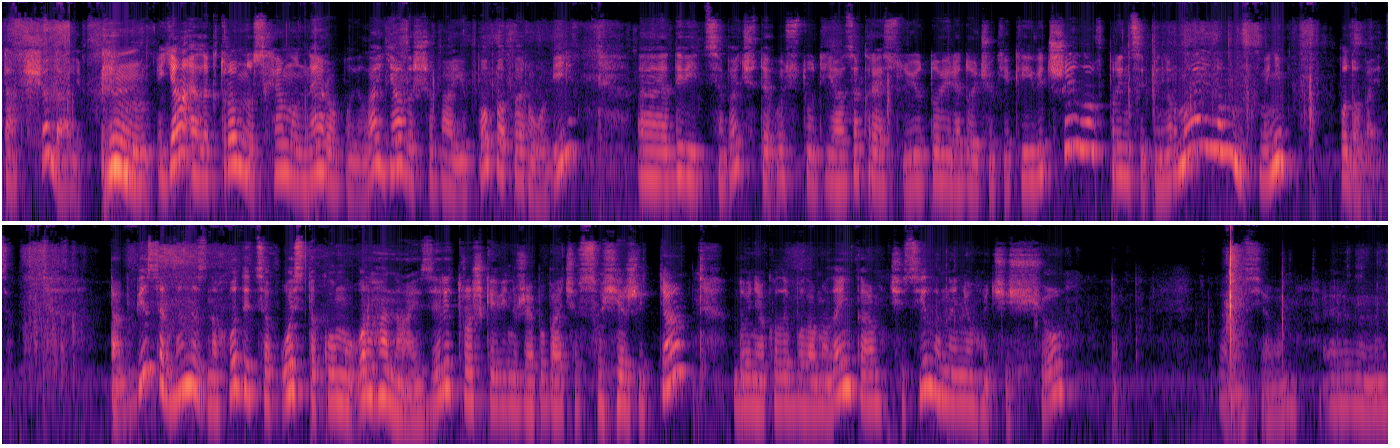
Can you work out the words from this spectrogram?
Так, що далі? Я електронну схему не робила, я вишиваю по паперовій. Е, Дивіться, бачите, ось тут я закреслюю той рядочок, який відшила. В принципі, нормально, мені подобається. Так, бісер в мене знаходиться в ось такому органайзері. Трошки він вже побачив своє життя. Доня, коли була маленька, чи сіла на нього, чи що. Так, зараз я вам е,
